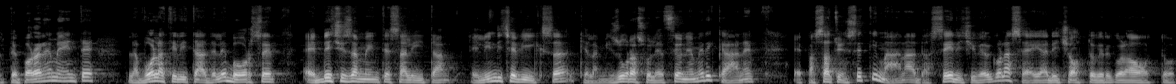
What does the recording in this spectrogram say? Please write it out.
Contemporaneamente la volatilità delle borse è decisamente salita e l'indice VIX, che è la misura sulle azioni americane, è passato in settimana da 16,6 a 18,8,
